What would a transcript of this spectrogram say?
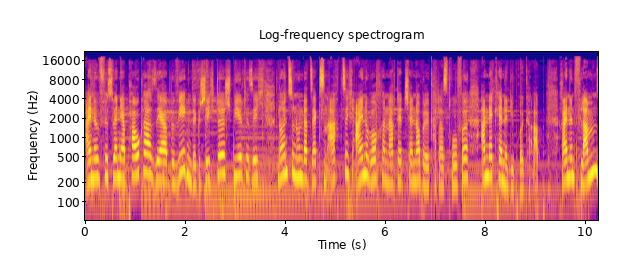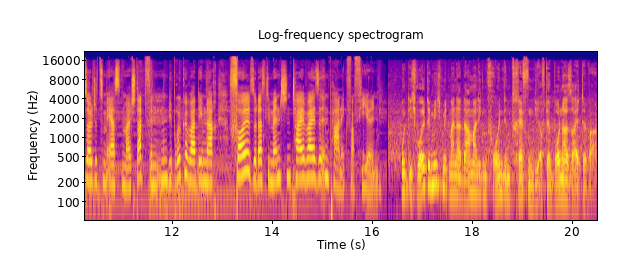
Eine für Svenja Pauker sehr bewegende Geschichte spielte sich 1986, eine Woche nach der Tschernobyl-Katastrophe, an der Kennedy-Brücke ab. Rein in Flammen sollte zum ersten Mal stattfinden. Die Brücke war demnach voll, sodass die Menschen teilweise in Panik verfielen. Und ich wollte mich mit meiner damaligen Freundin treffen, die auf der Bonner Seite war.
